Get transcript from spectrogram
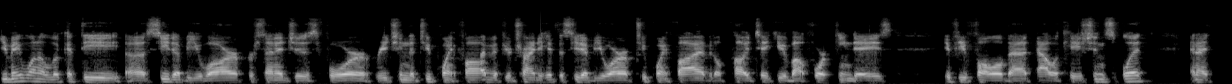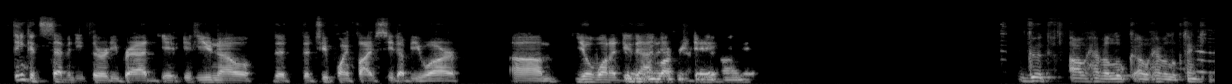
You may want to look at the uh, CWR percentages for reaching the 2.5. If you're trying to hit the CWR of 2.5, it'll probably take you about 14 days if you follow that allocation split. And I think it's 70 30, Brad. If, if you know the, the 2.5 CWR, um, you'll want to do that every day. Good. I'll have a look. I'll have a look. Thank you.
